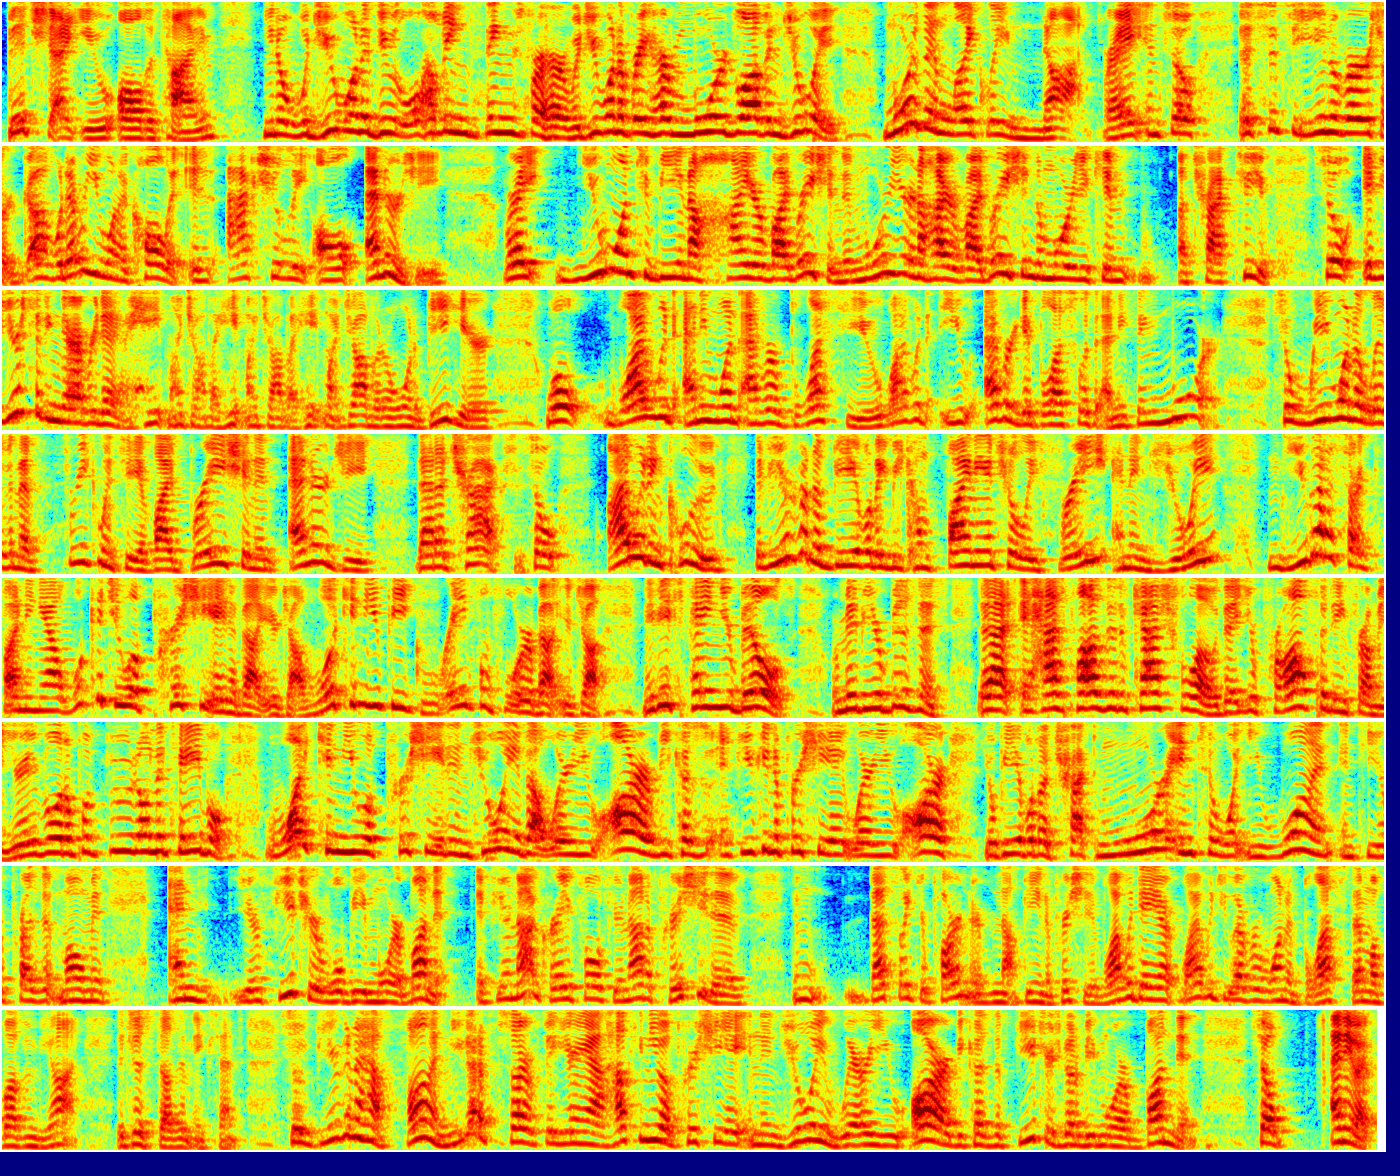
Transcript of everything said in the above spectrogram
bitched at you all the time, you know, would you want to do loving things for her? Would you want to bring her more love and joy? More than likely not, right? And so, since the universe or God, whatever you want to call it, is actually all energy, right? You want to be in a higher vibration. The more you're in a higher vibration, the more you can attract to you. So if you're sitting there every day, I hate my job, I hate my job, I hate my job, I don't want to be here. Well, why would anyone ever bless you? Why would you ever get blessed with anything more? So we want to live in a frequency, a vibration, an energy that attracts. So I would include if you're going to be able to become financially free and enjoy it, you got to start finding out what could you appreciate about your job? What can you be grateful for about your job? Maybe it's paying your bills or maybe your business that it has positive cash flow, that you're profiting from it. You're able to put food on the table. What can you appreciate and enjoy about where you are? Because if you can appreciate where you are, you'll be able to attract more into what you want into your present moment and your future will be more abundant. If you're not grateful, if you're not appreciative, then that's like your partner not being appreciative. Why would they why would you ever want to bless them above and beyond? It just doesn't make sense. So if you're going to have fun, you got to start figuring out how can you appreciate and enjoy where you are because the future is going to be more abundant. So anyway,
